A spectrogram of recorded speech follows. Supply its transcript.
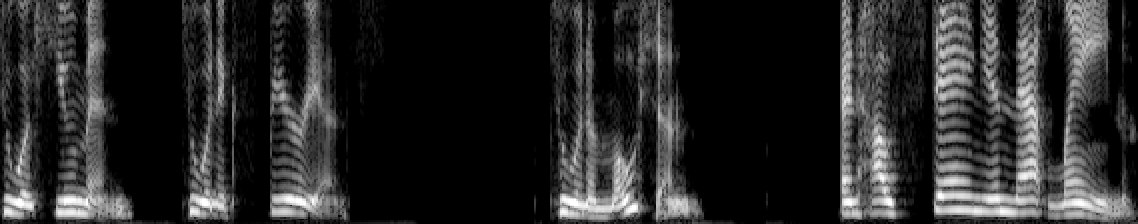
to a human, to an experience, to an emotion, and how staying in that lane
